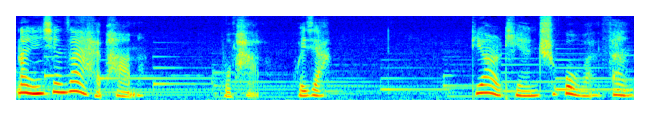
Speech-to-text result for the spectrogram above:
那您现在还怕吗？不怕了，回家。第二天吃过晚饭，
